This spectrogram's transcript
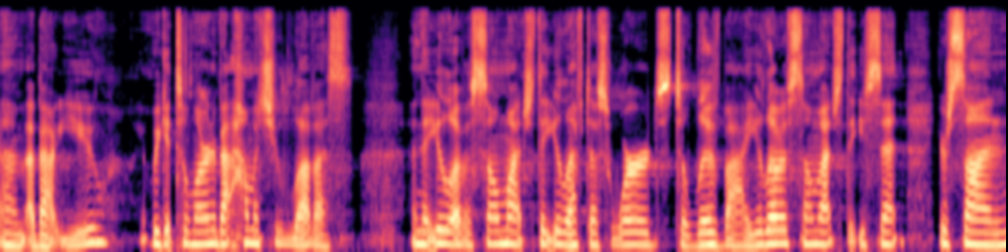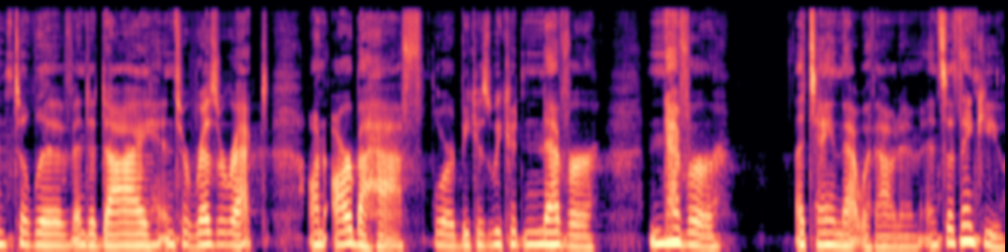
um, about you. We get to learn about how much you love us and that you love us so much that you left us words to live by. You love us so much that you sent your son to live and to die and to resurrect on our behalf, Lord, because we could never, never attain that without him. And so thank you.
